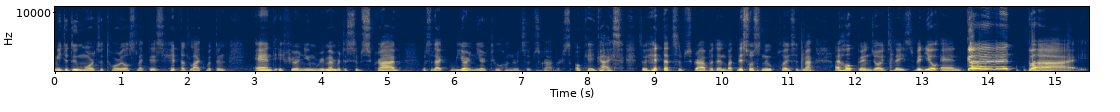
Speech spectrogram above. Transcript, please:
me to do more tutorials like this hit that like button. And if you're new remember to subscribe. Because like we are near 200 subscribers. Okay guys. So hit that subscribe button. But this was noob plays with mac. I hope you enjoyed today's video and goodbye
